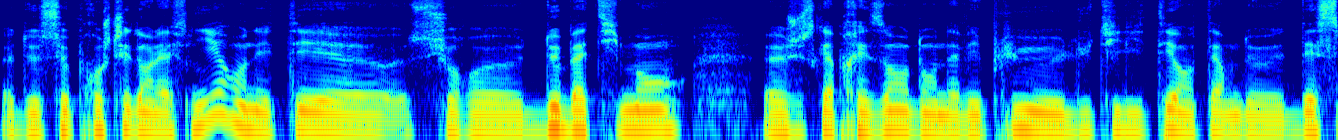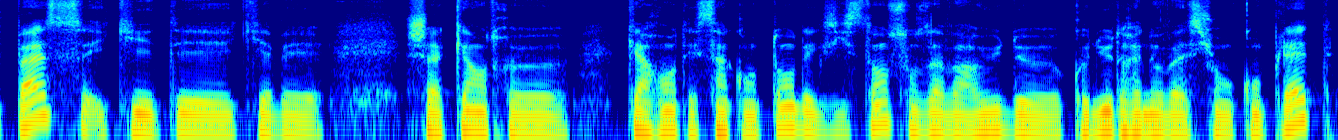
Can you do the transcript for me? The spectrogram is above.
de se projeter dans l'avenir. On était euh, sur euh, deux bâtiments jusqu'à présent dont on n'avait plus l'utilité en termes d'espace et qui, étaient, qui avaient chacun entre 40 et 50 ans d'existence sans avoir eu de, connu de rénovation complète.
